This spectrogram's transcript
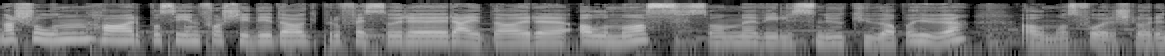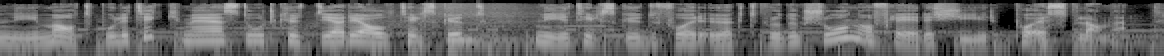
Nasjonen har på sin forside i dag professor Reidar Almås, som vil snu kua på huet. Almås foreslår en ny matpolitikk med stort kutt i arealtilskudd, nye tilskudd for økt produksjon og flere kyr på Østlandet.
